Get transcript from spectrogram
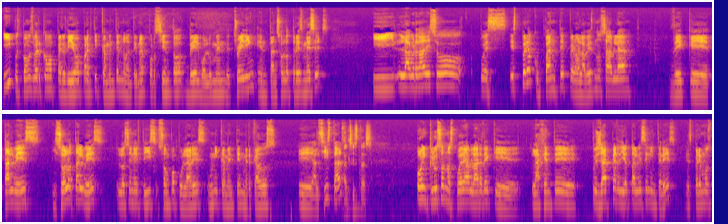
Y pues podemos ver cómo perdió prácticamente el 99% del volumen de trading en tan solo tres meses. Y la verdad eso pues es preocupante, pero a la vez nos habla de que tal vez, y solo tal vez, los NFTs son populares únicamente en mercados eh, alcistas. Alcistas. O incluso nos puede hablar de que la gente pues ya perdió tal vez el interés. Esperemos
